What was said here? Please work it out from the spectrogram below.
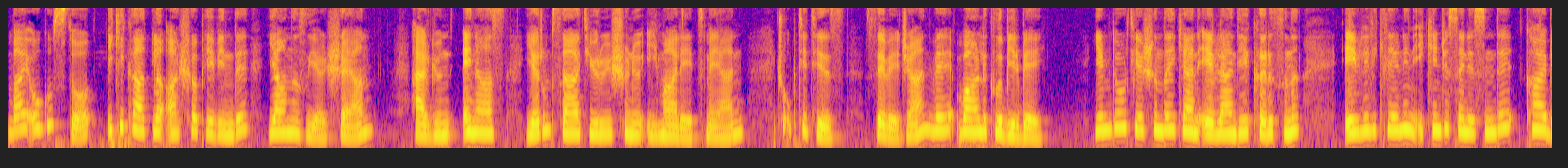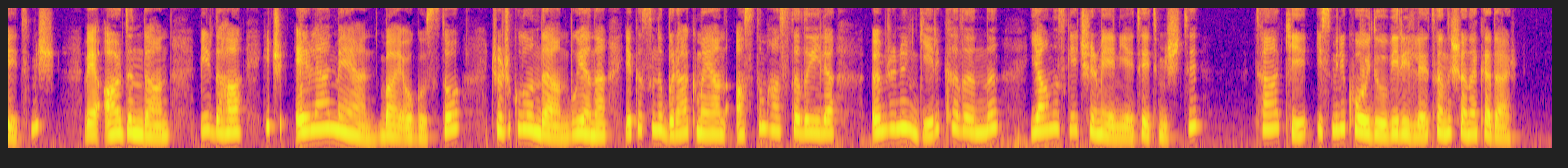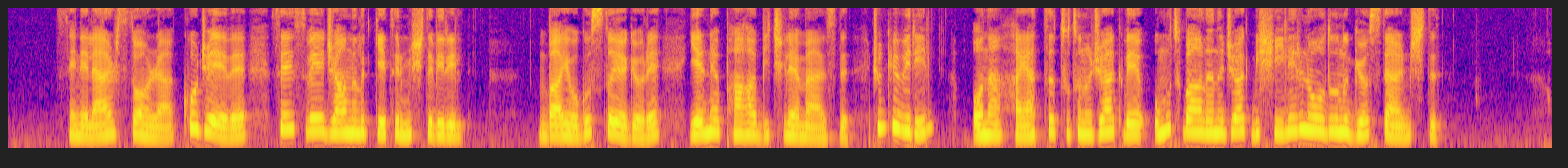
Bay Augusto iki katlı ahşap evinde yalnız yaşayan, her gün en az yarım saat yürüyüşünü ihmal etmeyen, çok titiz, sevecen ve varlıklı bir bey. 24 yaşındayken evlendiği karısını evliliklerinin ikinci senesinde kaybetmiş ve ardından bir daha hiç evlenmeyen Bay Augusto, çocukluğundan bu yana yakasını bırakmayan astım hastalığıyla ömrünün geri kalanını yalnız geçirmeye niyet etmişti, ta ki ismini koyduğu biriyle tanışana kadar. Seneler sonra koca eve ses ve canlılık getirmişti Viril. Bay Augusto'ya göre yerine paha biçilemezdi. Çünkü Viril ona hayatta tutunacak ve umut bağlanacak bir şeylerin olduğunu göstermişti.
